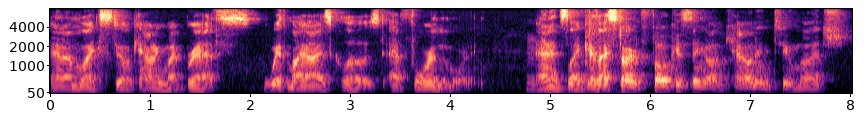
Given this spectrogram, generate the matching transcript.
and i'm like still counting my breaths with my eyes closed at four in the morning. Hmm. and it's like because i started focusing on counting too much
